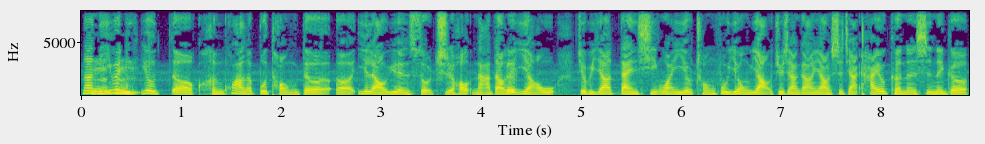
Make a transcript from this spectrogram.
那你因为你又呃横跨了不同的呃医疗院所之后拿到的药物，就比较担心万一有重复用药，就像刚刚药师讲，还有可能是那个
